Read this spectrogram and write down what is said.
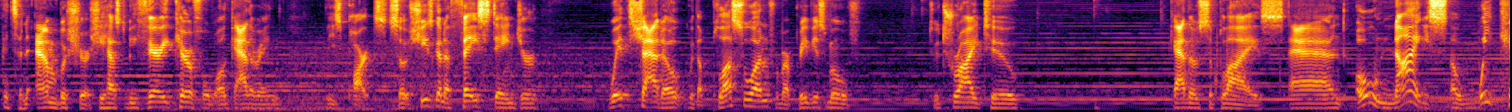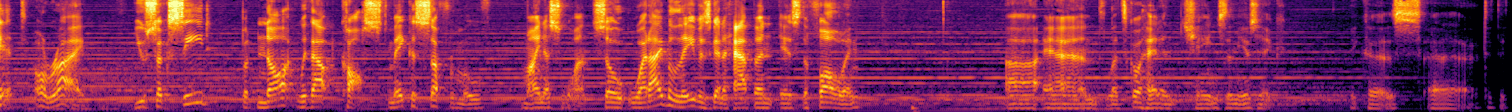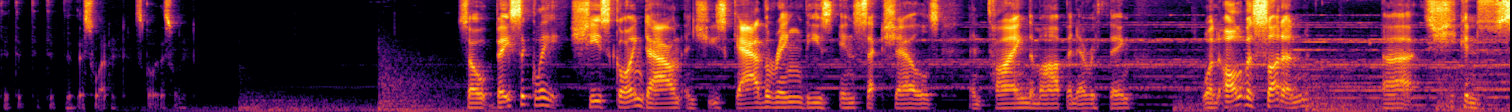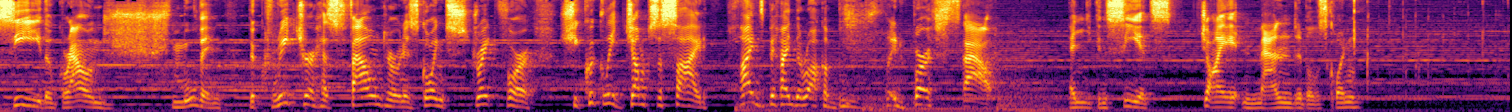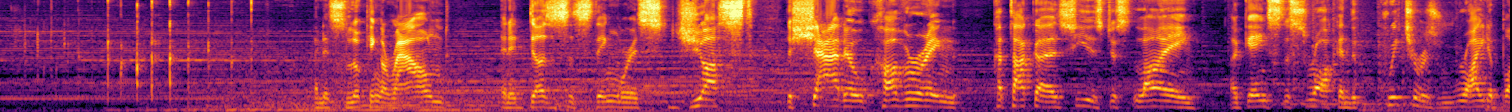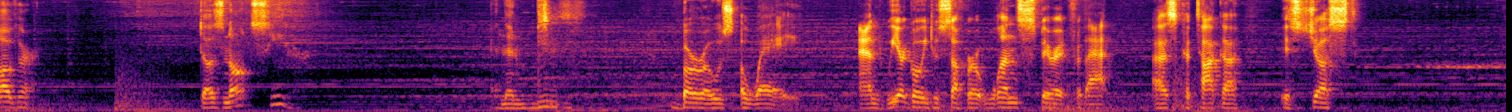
It's an ambusher. She has to be very careful while gathering these parts. So she's gonna face danger with Shadow with a plus one from our previous move to try to gather supplies. And oh, nice! A weak hit. All right. You succeed, but not without cost. Make a suffer move minus one. So what I believe is going to happen is the following. Uh, and let's go ahead and change the music because uh, this one. Let's go with this one. So basically, she's going down and she's gathering these insect shells and tying them up and everything. When all of a sudden, uh, she can see the ground moving. The creature has found her and is going straight for her. She quickly jumps aside, hides behind the rock, and it bursts out. And you can see its giant mandibles going and it's looking around and it does this thing where it's just the shadow covering Kataka as she is just lying against this rock and the creature is right above her. Does not see her. And then burrows away. And we are going to suffer one spirit for that as Kataka is just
